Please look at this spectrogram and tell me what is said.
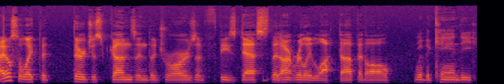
I also like that there are just guns in the drawers of these desks that aren't really locked up at all. With the candy.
